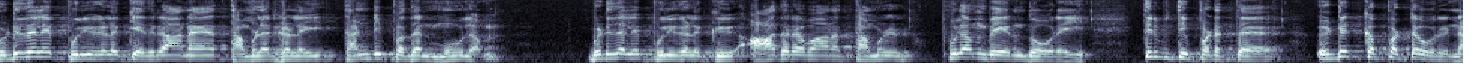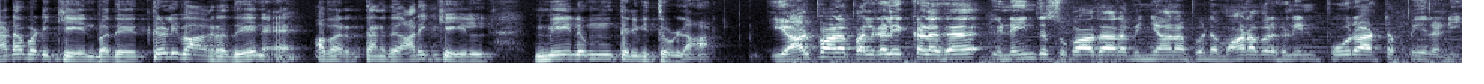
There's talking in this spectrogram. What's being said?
விடுதலை புலிகளுக்கு எதிரான தமிழர்களை தண்டிப்பதன் மூலம் விடுதலை புலிகளுக்கு ஆதரவான தமிழ் புலம்பெயர்ந்தோரை திருப்திப்படுத்த எடுக்கப்பட்ட ஒரு நடவடிக்கை என்பது தெளிவாகிறது என அவர் தனது அறிக்கையில் மேலும் தெரிவித்துள்ளார். யாழ்ப்பாண பல்கலைக்கழக இணைந்த சுகாதார விஞ்ஞான பீட மாணவர்களின் போராட்ட பேரணி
